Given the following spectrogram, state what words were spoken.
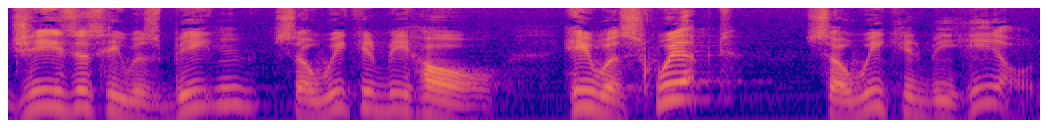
Jesus, he was beaten so we could be whole. He was whipped so we could be healed.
